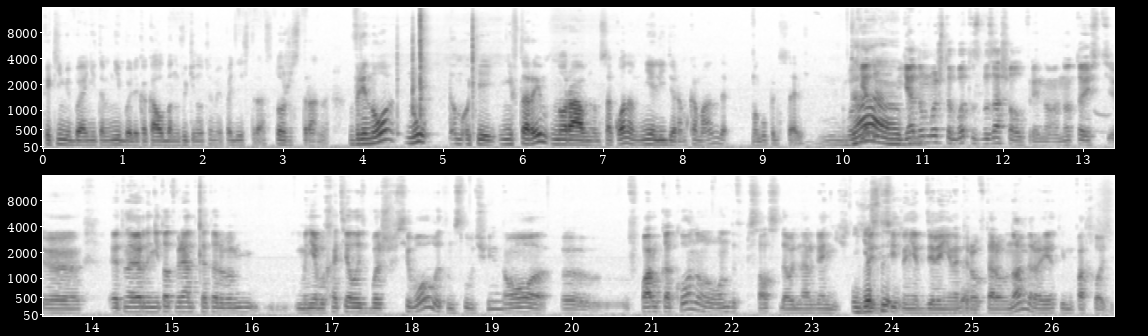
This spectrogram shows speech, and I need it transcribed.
какими бы они там ни были, как Албан, выкинутыми по 10 раз, тоже странно. В Рено, ну, там, окей, не вторым, но равным с Аконом, не лидером команды, могу представить. Вот да. я, я думаю, что Ботас бы зашел в Рено. Ну, то есть, э, это, наверное, не тот вариант, которого мне бы хотелось больше всего в этом случае, но э, в пару к Акону он бы вписался довольно органично. Если... То есть, действительно нет деления на да. первого-второго номера, и это ему подходит.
